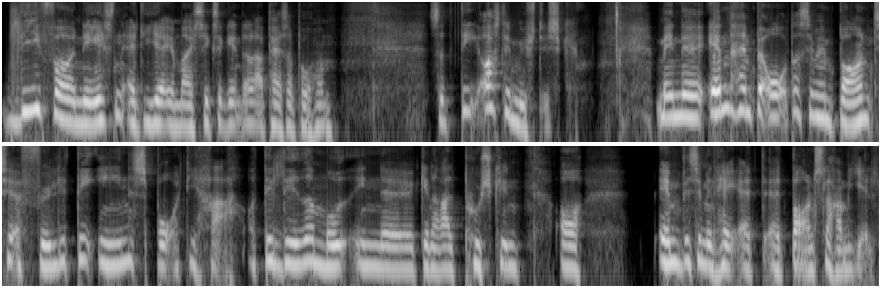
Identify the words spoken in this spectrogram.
Lige for næsen af de her MI6-agenter, der passer på ham. Så det er også lidt mystisk. Men øh, M han beordrer simpelthen Bond til at følge det ene spor, de har, og det leder mod en øh, general Pushkin, og M vil simpelthen have, at, at Bond slår ham ihjel.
